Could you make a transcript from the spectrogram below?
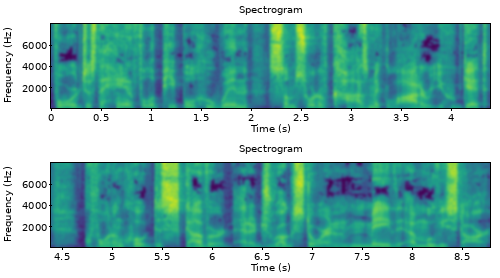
for just a handful of people who win some sort of cosmic lottery, who get quote unquote discovered at a drugstore and made a movie star,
